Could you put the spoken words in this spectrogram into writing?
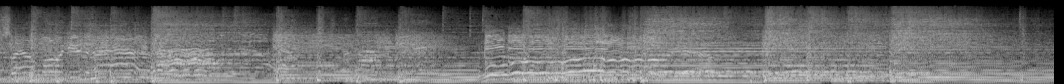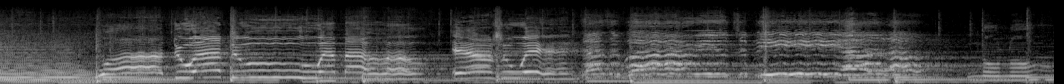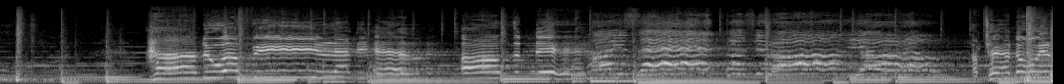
Say I'm gonna get high. tear down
